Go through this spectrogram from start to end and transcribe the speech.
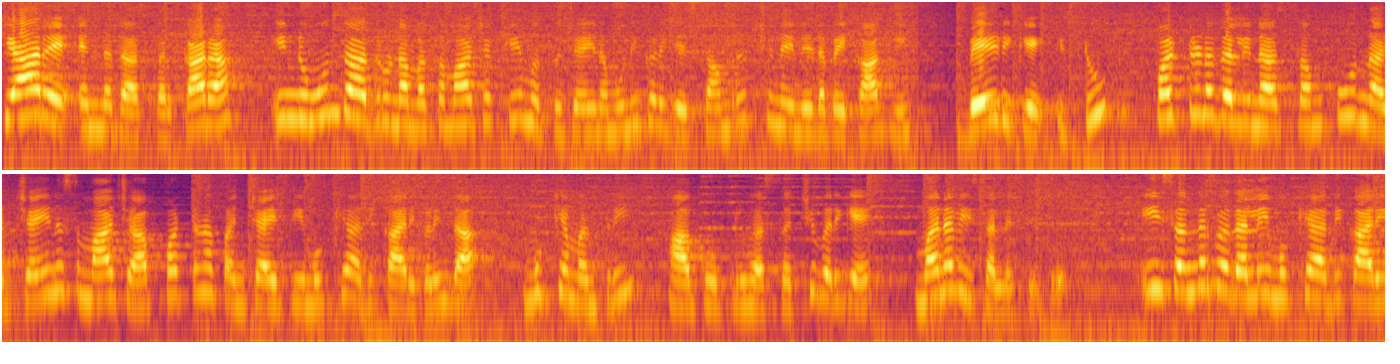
ಕ್ಯಾರೆ ಎನ್ನದ ಸರ್ಕಾರ, ಇನ್ನು ಮುಂದಾದರೂ ನಮ್ಮ ಸಮಾಜಕ್ಕೆ ಮತ್ತು ಜೈನ ಮುನಿಗಳಿಗೆ ಸಂರಕ್ಷಣೆ ನೀಡಬೇಕಾಗಿ ಬೇಡಿಕೆ ಇಟ್ಟು ಪಟ್ಟಣದಲ್ಲಿನ ಸಂಪೂರ್ಣ ಜೈನ ಸಮಾಜ, ಪಟ್ಟಣ ಪಂಚಾಯಿತಿ ಮುಖ್ಯ ಅಧಿಕಾರಿಗಳಿಂದ ಮುಖ್ಯಮಂತ್ರಿ ಹಾಗೂ ಗೃಹ ಸಚಿವರಿಗೆ ಮನವಿ ಸಲ್ಲಿಸಿದರು. ಈ ಸಂದರ್ಭದಲ್ಲಿ ಮುಖ್ಯ ಅಧಿಕಾರಿ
